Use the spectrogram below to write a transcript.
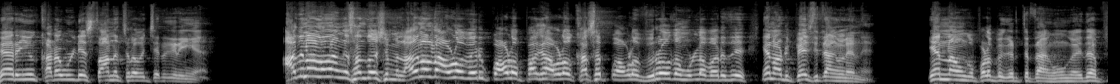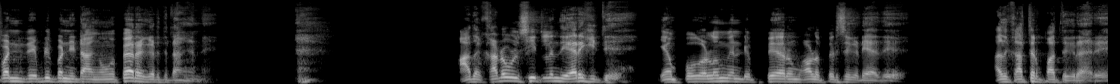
பேரையும் கடவுளுடைய ஸ்தானத்தில் வச்சிருக்கிறீங்க. அதனாலதான் அங்கே சந்தோஷம் இல்லை. அதனாலதான் அவ்வளோ வெறுப்பு அவ்வளோ பகை அவ்வளோ கசப்பு அவ்வளோ விரோதம் உள்ள வருது. ஏன்னா அப்படி பேசிட்டாங்களேன்னு. ஏன்னா உங்கள் பொழப்பை கெடுத்துட்டாங்க உங்கள் இதை பண்ணிட்டு இப்படி பண்ணிட்டாங்க. உங்கள் பேரை கெடுத்துட்டாங்கன்னு அதை கடவுள் சீட்லேருந்து இறக்கிட்டு என் புகழும் என்னுடைய பேரும் அவ்வளோ பெருசு கிடையாது. அது கத்தர் பார்த்துக்கிறாரு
